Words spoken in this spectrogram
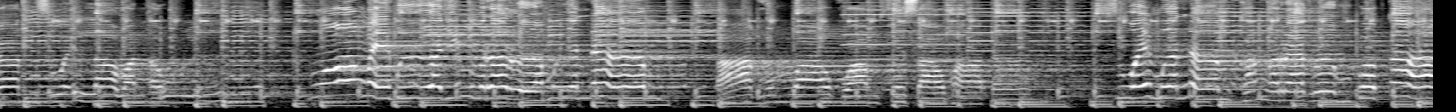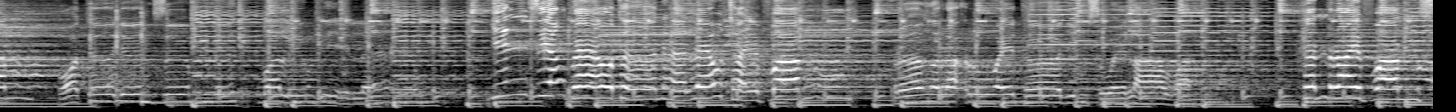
กันสวยลาวันเอาเลือมองไม่เบื่อยิ้มระเรือเหมือนเดิม ตาคมวาวความสวยสาวมาเติม สวยเหมือนเดิมครั้งแรกเริ่มพบกันพอเจอยืนซึมนึกว่าลืมพี่แล้ว ยินเสียงแผ่วเธอแน่แล้วใช่ฝันเริงระรวยเธอยิ้มสวยลาวัน เห็นไรฝันส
